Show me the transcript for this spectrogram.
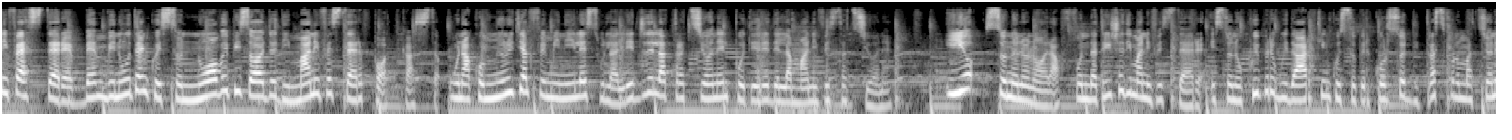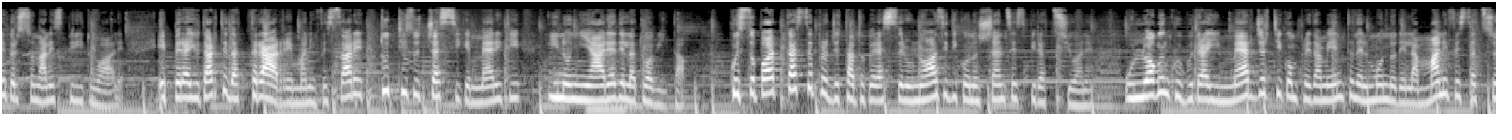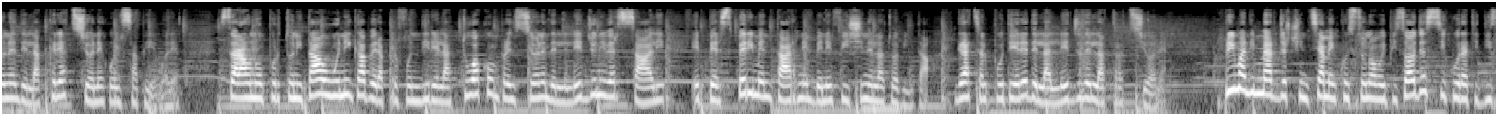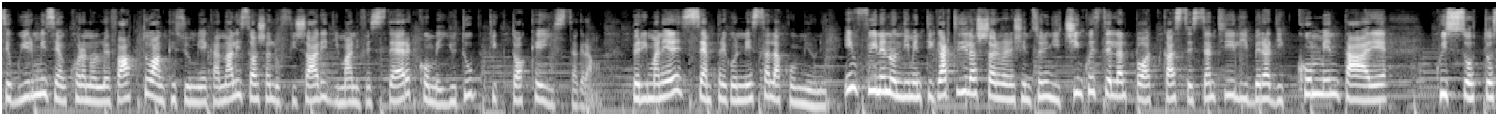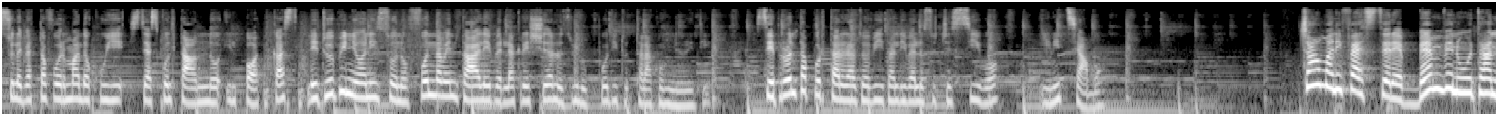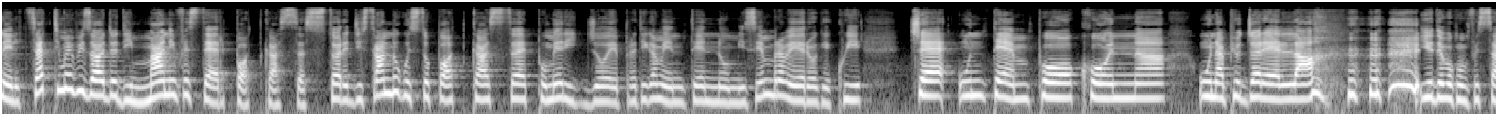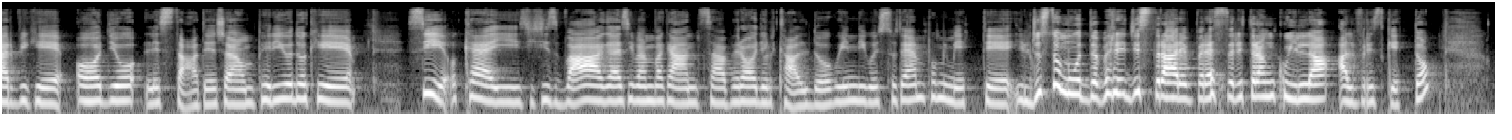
Manifester, benvenuta in questo nuovo episodio di Manifester Podcast, una community al femminile sulla legge dell'attrazione e il potere della manifestazione. Io sono Eleonora, fondatrice di Manifester e sono qui per guidarti in questo percorso di trasformazione personale e spirituale e per aiutarti ad attrarre e manifestare tutti i successi che meriti in ogni area della tua vita. Questo podcast è progettato per essere un'oasi di conoscenza e ispirazione, un luogo in cui potrai immergerti completamente nel mondo della manifestazione e della creazione consapevole. Sarà un'opportunità unica per approfondire la tua comprensione delle leggi universali e per sperimentarne i benefici nella tua vita, grazie al potere della legge dell'attrazione. Prima di immergerci insieme in questo nuovo episodio, assicurati di seguirmi se ancora non lo hai fatto anche sui miei canali social ufficiali di Manifester come YouTube, TikTok e Instagram, per rimanere sempre connessa alla community. Infine, non dimenticarti di lasciare una recensione di 5 stelle al podcast e sentiti libera di commentare qui sotto sulla piattaforma da cui stai ascoltando il podcast. Le tue opinioni sono fondamentali per la crescita e lo sviluppo di tutta la community. Sei pronta a portare la tua vita al livello successivo? Iniziamo! Ciao Manifestere, benvenuta nel settimo episodio di Manifester Podcast. Sto registrando questo podcast pomeriggio e praticamente non mi sembra vero che qui c'è un tempo con una pioggiarella. Io devo confessarvi che odio l'estate, cioè è un periodo che sì, ok, si, si svaga, si va in vacanza, però odio il caldo, quindi questo tempo mi mette il giusto mood per registrare e per essere tranquilla al freschetto.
